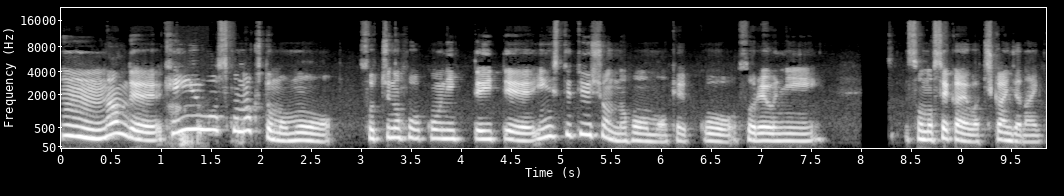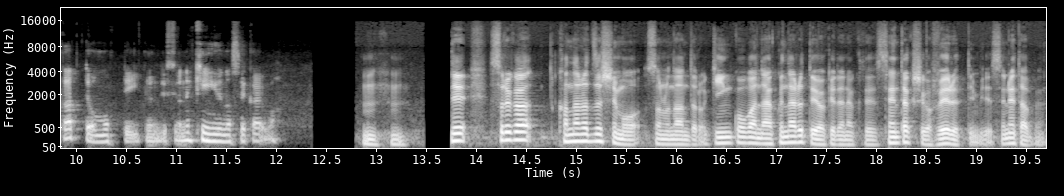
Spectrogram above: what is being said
うん、なんで、金融は少なくとももう、そっちの方向に行っていて、インスティテューションの方も結構、それに、その世界は近いんじゃないかって思っているんですよね、金融の世界は。うんうんでそれが必ずしもそのなんだろう銀行がなくなるというわけではなくて選択肢が増えるって意味ですよね多分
